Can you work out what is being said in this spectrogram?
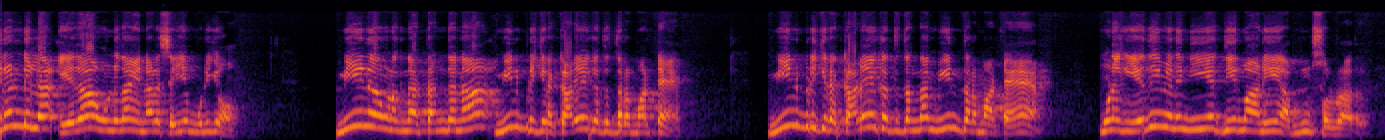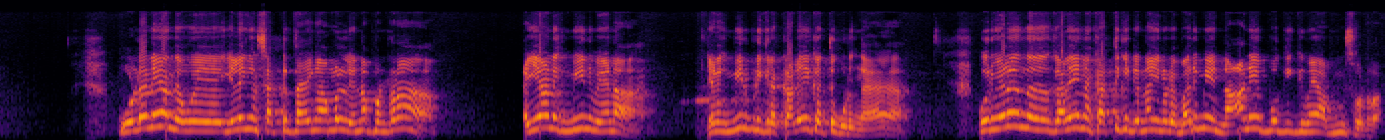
இரண்டுல ஏதாவது ஒண்ணுதான் என்னால செய்ய முடியும். மீனை உனக்கு நான் தந்தனா? மீன் பிடிக்கிற கலையை கத்து தர மாட்டேன். மீன் பிடிக்கிற கலையை கத்து தந்தா மீன் தர மாட்டேன். உனக்கு எது வேணும் நீயே தீர்மானி அப்படின்னு சொல்றாரு. உடனே அந்த ஒ- இளைஞன் சற்று தயங்காமல் என்ன பண்றான்? ஐயா எனக்கு மீன் வேணாம் எனக்கு மீன் பிடிக்கிற கலையை கத்து கொடுங்க. ஒருவேளை அந்த கலையை நான் கத்துக்கிட்டேன்னா என்னோட வறுமையை நானே போக்கிக்குவேன் அப்படின்னு சொல்றான்.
